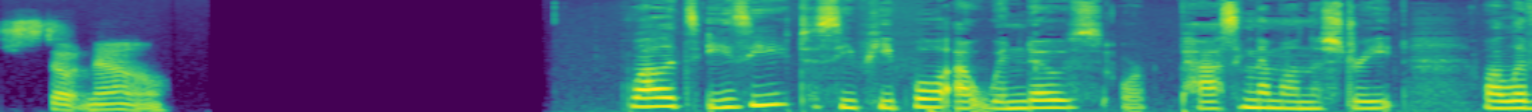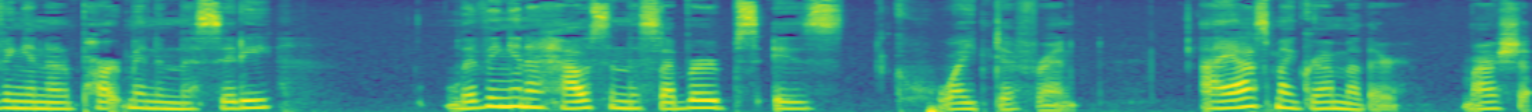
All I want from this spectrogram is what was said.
just don't know. While it's easy to see people at windows or passing them on the street while living in an apartment in the city, living in a house in the suburbs is quite different. I asked my grandmother, Marcia,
